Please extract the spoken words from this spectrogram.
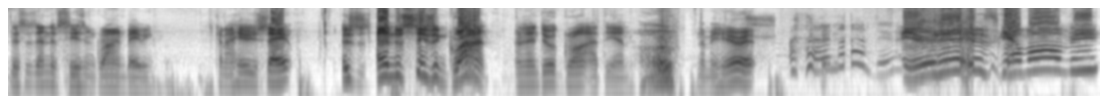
This is end of season grind, baby. Can I hear you say it? This is end of season grind! And then do a grunt at the end. Let me hear it. no, dude. Here it is! Come on, B!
